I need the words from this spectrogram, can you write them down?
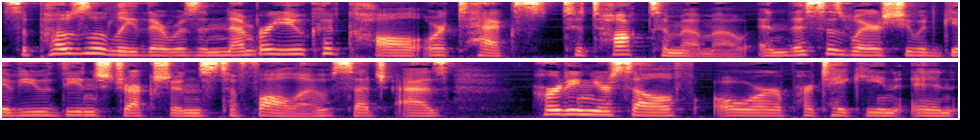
Supposedly, there was a number you could call or text to talk to Momo, and this is where she would give you the instructions to follow, such as hurting yourself or partaking in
